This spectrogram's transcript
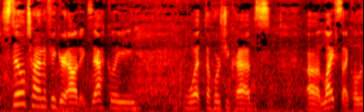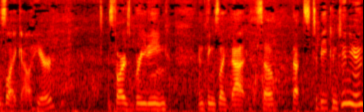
Still trying to figure out exactly what the horseshoe crab's uh, life cycle is like out here as far as breeding and things like that. So that's to be continued.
